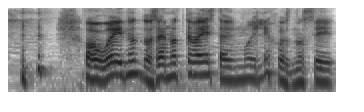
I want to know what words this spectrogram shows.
o, güey, no, o sea, no te vayas también muy lejos, no sé.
